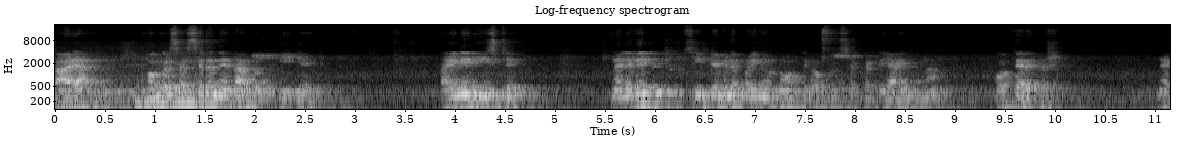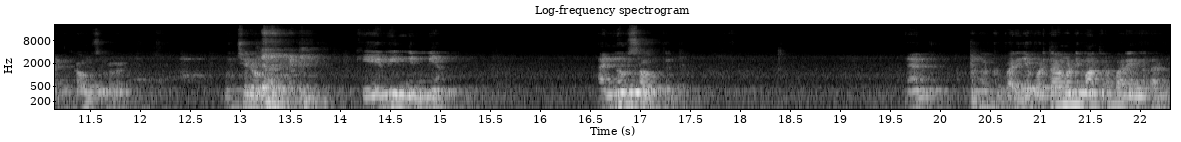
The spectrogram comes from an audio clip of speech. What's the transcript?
കാര കോൺഗ്രസ് എസിന്റെ നേതാവ് പി ജെ. തൈനേരി ഈസ്റ്റ് നിലവിൽ സി പി എമ്മിന്റെ പയ്യന്നൂർ നോർത്ത് ലോക്കൽ സെക്രട്ടറി ആയിരുന്ന കോത്തേര കൃഷ്ണൻ. നേരത്തെ കൗൺസിലറാണ് ഉച്ചരോട് K V Nimya Annur south. ഞാൻ നിങ്ങൾക്ക് പരിചയപ്പെടുത്താൻ വേണ്ടി മാത്രം പറയുന്നതാണ്.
